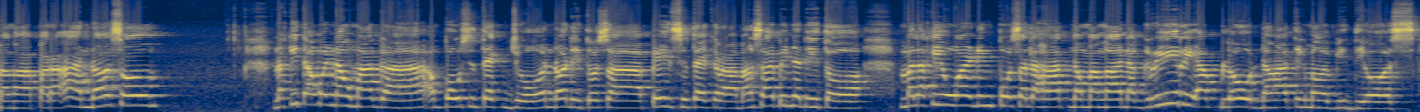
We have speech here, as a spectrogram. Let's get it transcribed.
mga paraan, no? So, Nakita ko na umaga ang post ni Tech John no, dito sa page ni Tech Ram. Ang sabi niya dito, malaking warning po sa lahat ng mga nagre-re-upload ng ating mga videos.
